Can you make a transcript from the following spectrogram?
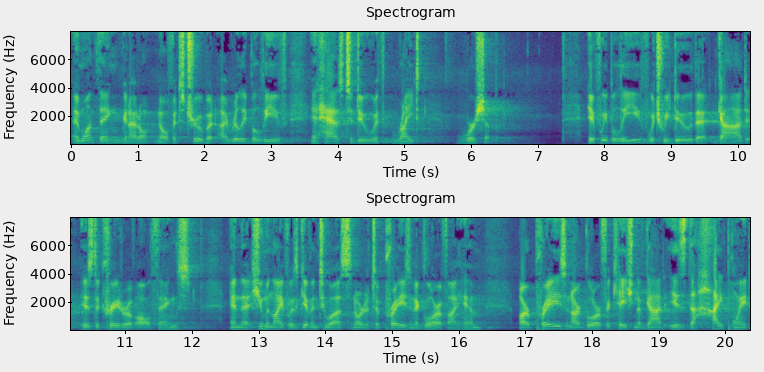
And one thing, and I don't know if it's true, but I really believe it has to do with right worship. If we believe, which we do, that God is the creator of all things, and that human life was given to us in order to praise and to glorify Him, our praise and our glorification of God is the high point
